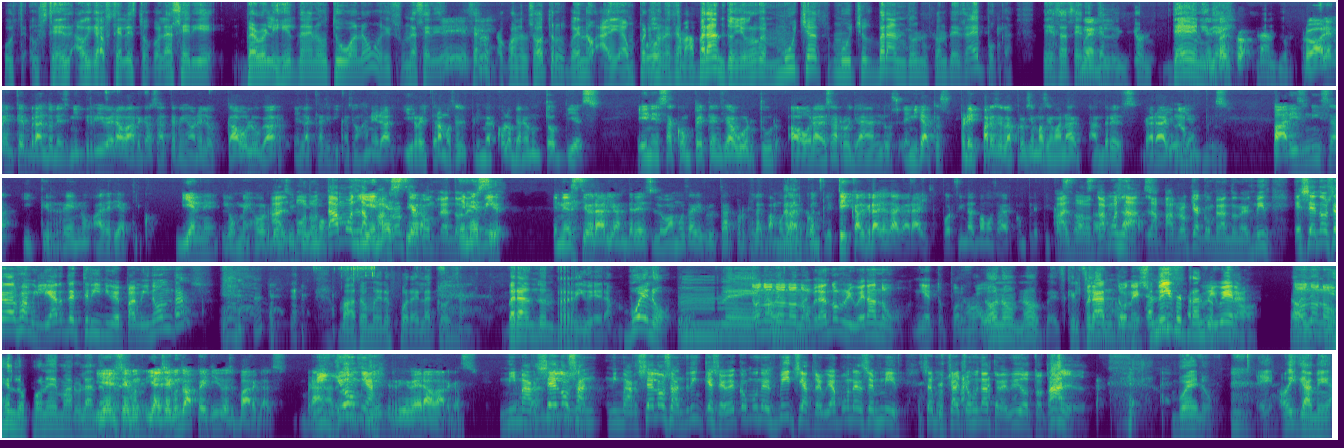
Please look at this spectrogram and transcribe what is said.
Usted, oiga, a usted les tocó la serie Beverly Hills 90210, es una serie que esa nos tocó a nosotros. Bueno, hay un personaje que se llama Brandon. Yo creo que muchos, muchos Brandon son de esa época, de esa serie de televisión. Deben ir de ahí, Brandon. Probablemente Brandon Smith Rivera Vargas ha terminado en el octavo lugar en la clasificación general y reiteramos, es el primer colombiano en un top 10 en esta competencia World Tour, ahora desarrollada en los Emiratos. Prepárese la próxima semana, Andrés Garay, oyentes. París, Niza y Tirreno Adriático viene lo mejor del ciclismo. la y en este, en, este, en este, horario, Andrés, lo vamos a disfrutar porque las vamos a ver completicas, gracias a Garay. Por fin las vamos a ver completicas. Alborotamos la, la, parroquia con Brandon Smith. ¿Ese no será familiar de Trinio Epaminondas? Más o menos por ahí la cosa. Brandon Rivera. Bueno, mm, no, no, no, no, no, Brandon Rivera no, nieto, por favor. No, no, no, es que el Brandon Smith Rivera. No, no, no. Lo pone Marulanda. Y el, y el segundo apellido es Vargas. Brandon Smith Rivera Vargas. Ni Marcelo, ni Marcelo Sandrín, que se ve como un Smith, se atrevió a ponerse Smith. Ese muchacho es un atrevido total. Bueno, eh,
